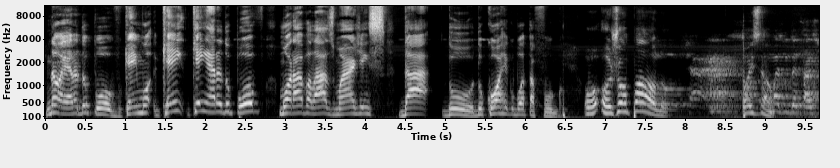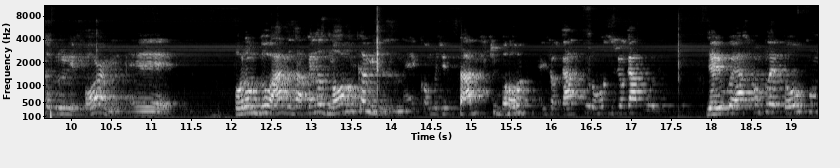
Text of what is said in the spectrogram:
Não, não, era do povo. Quem, quem, quem era do povo morava lá às margens da, do, do córrego Botafogo. Ô, ô João Paulo. pois não. Mais um detalhe sobre o uniforme. É, foram doadas apenas nove camisas, né? Como a gente sabe, futebol é jogado por 11 jogadores. E aí o Goiás completou com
